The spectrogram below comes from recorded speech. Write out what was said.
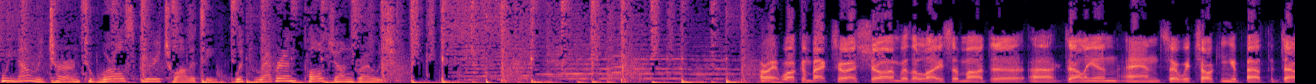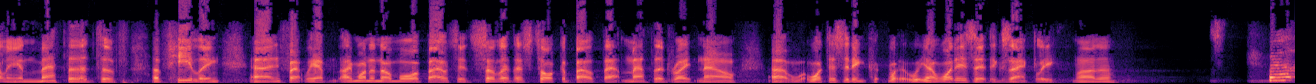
We now return to World Spirituality with Reverend Paul John Roach. All right, welcome back to our show. I'm with Eliza Mada uh, Dalian, and uh, we're talking about the Dalian method of, of healing. Uh, in fact, we have, I want to know more about it. So let, us talk about that method right now. Uh, what does it, inc- what, you know, what is it exactly, Mada? Well,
